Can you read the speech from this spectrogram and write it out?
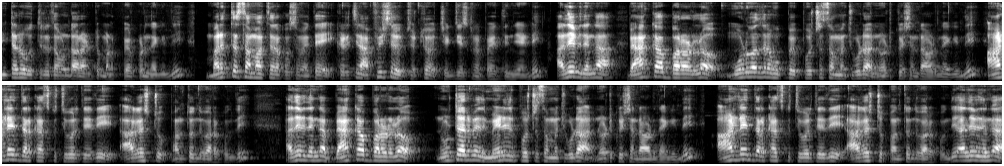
ఇంటర్ ఉత్తీర్ణత ఉండాలంటూ మనకు పేర్కొనడం జరిగింది. మరింత సమాచారం కోసం అయితే ఇక్కడ ఇచ్చిన అఫీషియల్ వెబ్సైట్లో చెక్ చేసుకునే ప్రయత్నం చేయండి. అదేవిధంగా బ్యాంక్ ఆఫ్ బరోడాలో మూడు వందల ముప్పై పోస్టుల సంబంధించి కూడా నోటిఫికేషన్ రావడం జరిగింది. ఆన్లైన్ దరఖాస్తుకు చివరి తేదీ ఆగస్టు పంతొమ్మిది వరకు ఉంది. అదేవిధంగా బ్యాంక్ ఆఫ్ బరోడాలో నూట అరవై అనేది మేనేజర్ పోస్టులకు సంబంధించి కూడా నోటిఫికేషన్ రావడం జరిగింది. ఆన్లైన్ దరఖాస్తుకు చివరి తేదీ ఆగస్టు పంతొమ్మిది వరకు ఉంది. అదేవిధంగా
